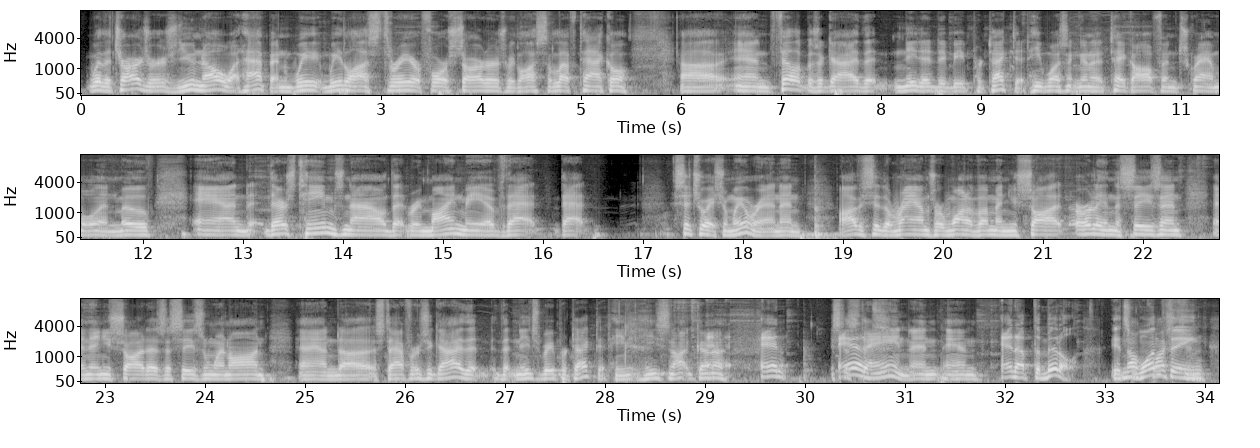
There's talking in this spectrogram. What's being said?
with the Chargers, you know what happened. We we lost three or four starters. We lost the left tackle, uh, and Philip was a guy that needed to be protected. He wasn't going to take off and scramble and move. And there's teams now that remind me of that that situation we were in. And obviously, the Rams were one of them, and you saw it early in the season, and then you saw it as the season went on. And uh, Stafford's a guy that, that needs to be protected. He, he's not going to. And sustain and and and up the middle. It's no one question. thing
